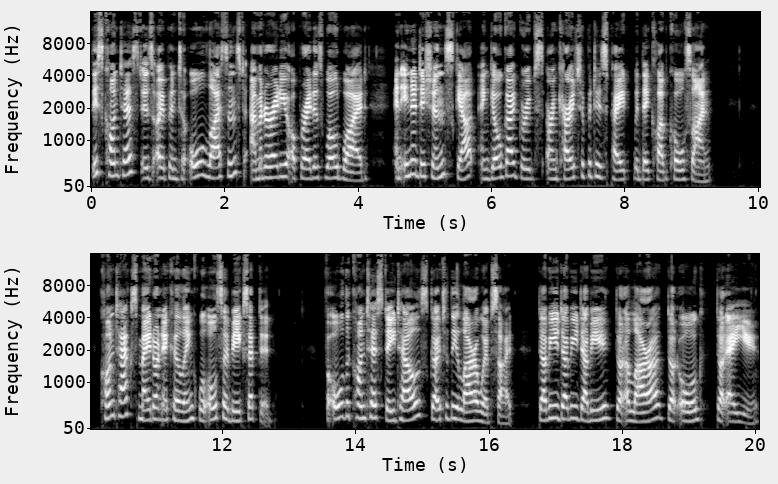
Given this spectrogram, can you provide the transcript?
This contest is open to all licensed amateur radio operators worldwide, and in addition, Scout and Girl Guide groups are encouraged to participate with their club call sign. Contacts made on Echolink will also be accepted. For all the contest details, go to the Alara website www.alara.org.au.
